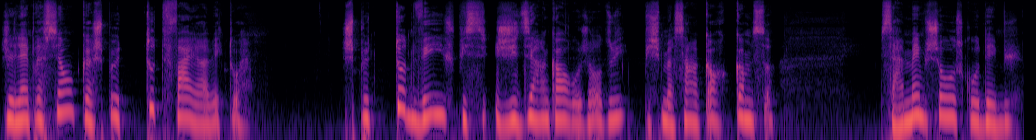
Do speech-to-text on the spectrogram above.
j'ai l'impression que je peux tout faire avec toi. Je peux tout vivre, puis j'y dis encore aujourd'hui, puis je me sens encore comme ça. C'est la même chose qu'au début.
